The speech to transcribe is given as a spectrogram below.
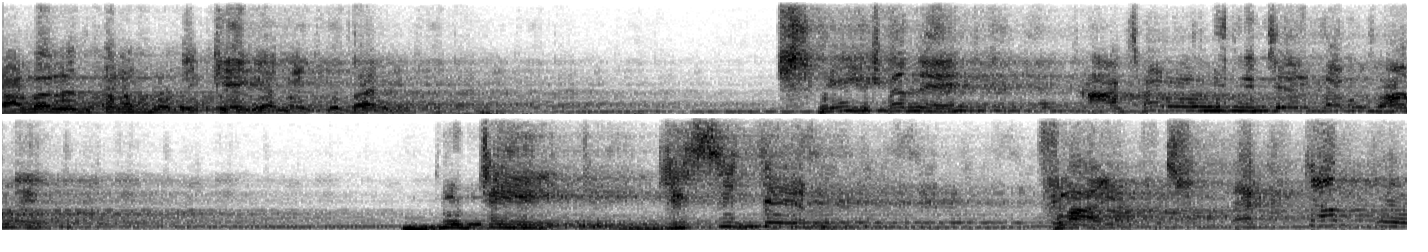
রাবারে ধরা পড়ে কে গেল, কোথায়? সেইখানে আঠারো মিনিটের ব্যবধানে দুটি ডিসিটেন ফ্লাইট, একটার পর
